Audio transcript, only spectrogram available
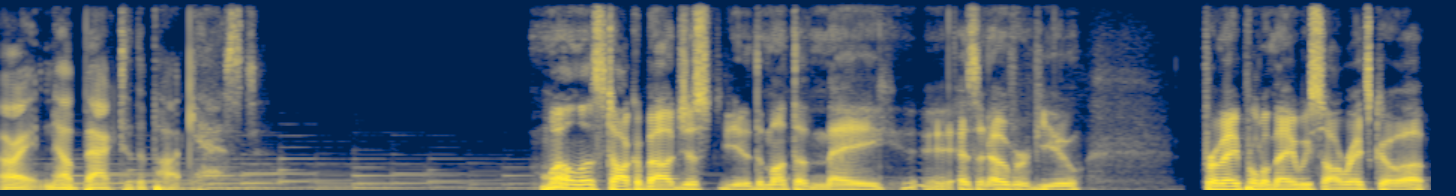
All right, now back to the podcast. Well, let's talk about just you know the month of May as an overview. From April to May, we saw rates go up.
